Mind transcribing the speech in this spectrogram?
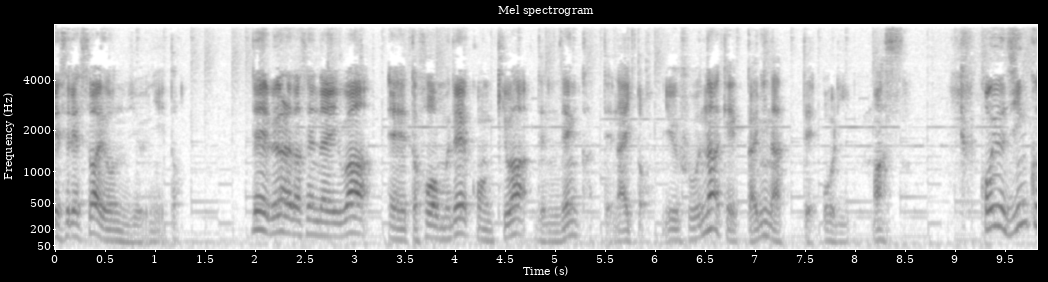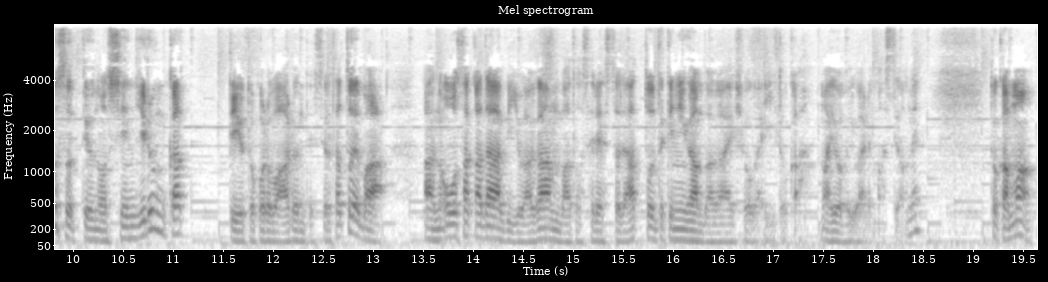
で、セレッソは42と。で、ベガルタ仙台は、えっ、と、ホームで今季は全然勝ってないという風な結果になっております。こういうジンクスっていうのを信じるんかっていうところはあるんですよ。例えば、あの、大阪ダービーはガンバとセレッソで圧倒的にガンバが相性がいいとか、まあ、よう言われますよね。とか、ま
